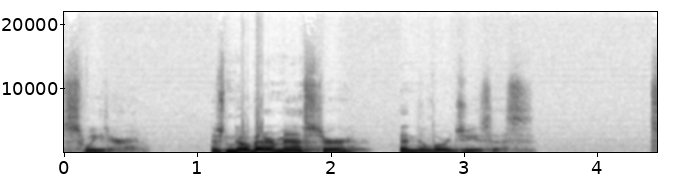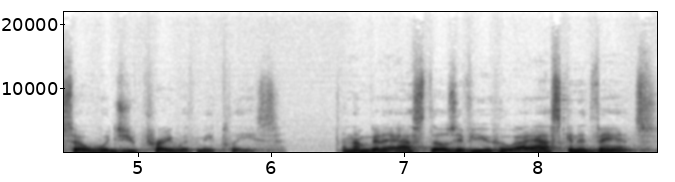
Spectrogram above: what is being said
sweeter. There's no better master than the Lord Jesus. So, would you pray with me, please? And I'm going to ask those of you who I ask in advance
